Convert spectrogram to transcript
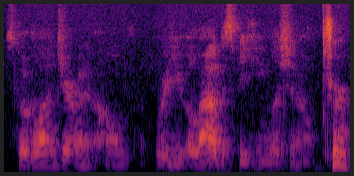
spoke a lot of German at home. Were you allowed to speak English at home? Sure.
